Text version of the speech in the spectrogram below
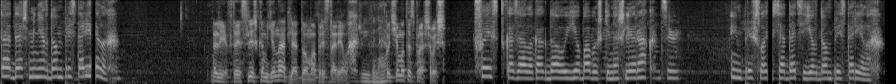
ты отдашь меня в дом престарелых? Лив, ты слишком юна для дома престарелых. Почему ты спрашиваешь? Фейв сказала, когда у ее бабушки нашли рак, им пришлось отдать ее в дом престарелых.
